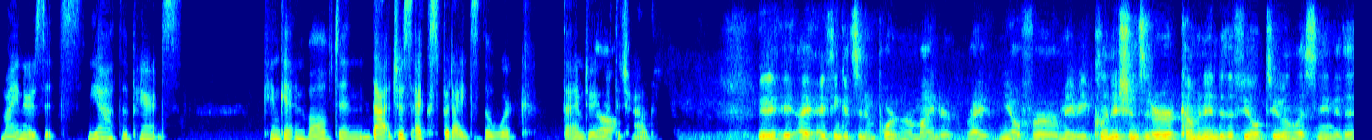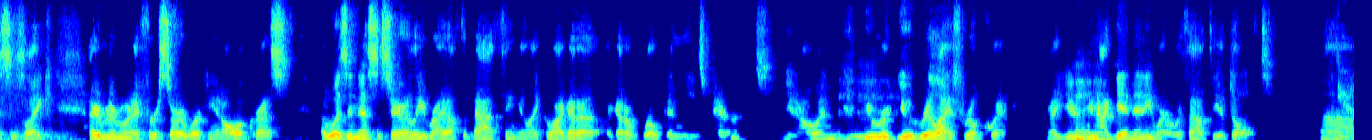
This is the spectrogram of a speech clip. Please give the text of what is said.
minors. It's, yeah, the parents can get involved and that just expedites the work that I'm doing yeah. with the child. I think it's an important reminder, right? You know, for maybe clinicians that are coming into the field too and listening to this is like, I remember when I first started working at Olive Crest, I wasn't necessarily right off the bat thinking like, oh, I gotta, I gotta rope in these parents, you know, and mm-hmm. you re- you realize real quick, right? You're, mm-hmm. you're not getting anywhere without the adult. Uh, yeah.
